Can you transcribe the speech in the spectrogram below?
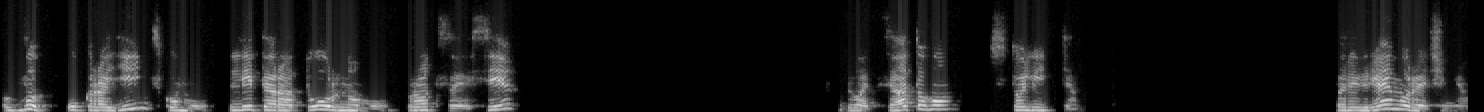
в українському літературному процесі ХХ століття. Перевіряємо речення.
